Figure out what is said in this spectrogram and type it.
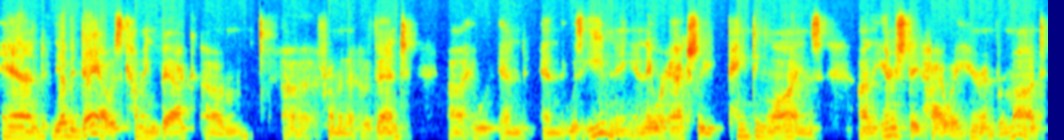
And the other day, I was coming back um, uh, from an event, uh, and and it was evening, and they were actually painting lines on the interstate highway here in Vermont.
